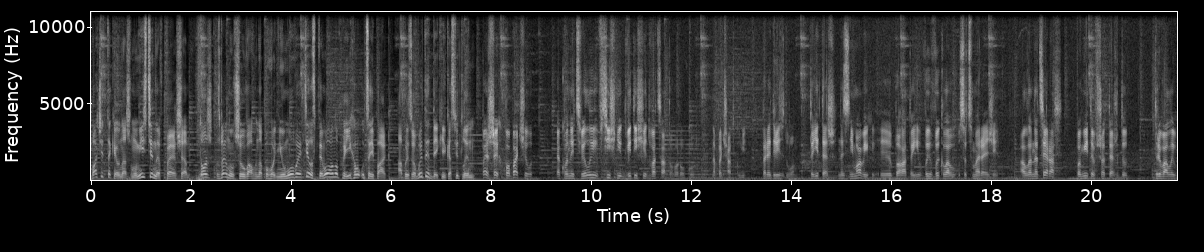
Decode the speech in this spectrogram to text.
бачить таке у нашому місті не вперше. Тож, звернувши увагу на погодні умови, цілеспрямовано приїхав у цей парк, аби зробити декілька світлин. Перше їх побачив, як вони цвіли в січні 2020 року, на початку перед Різдвом. Тоді теж не знімав їх е, багато і виклав у соцмережі. Але на цей раз помітив, що теж тривалий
